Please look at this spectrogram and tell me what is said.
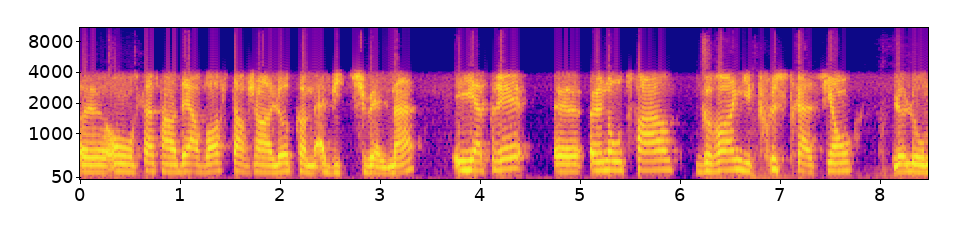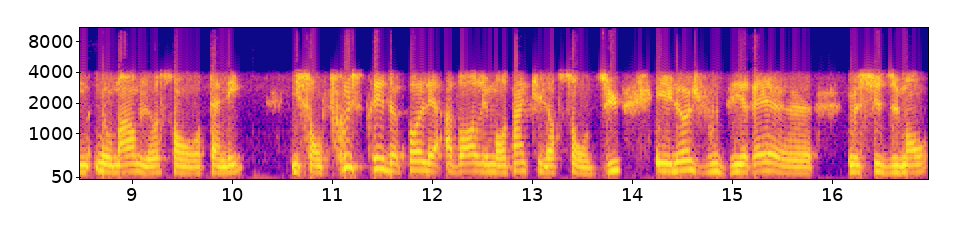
euh, on s'attendait à avoir cet argent-là comme habituellement. Et après, euh, un autre phase, grogne et frustration. Là, nos, membres là, sont tannés. Ils sont frustrés de ne pas avoir les montants qui leur sont dus. Et là, je vous dirais, Monsieur Dumont,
